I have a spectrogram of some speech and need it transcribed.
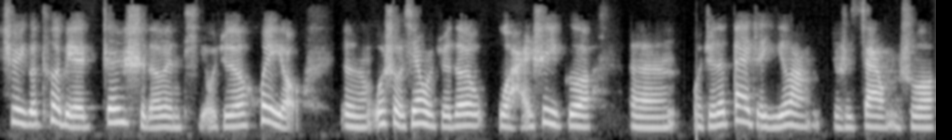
是一个特别真实的问题。我觉得会有，嗯，我首先我觉得我还是一个，嗯，我觉得带着以往就是在我们说，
